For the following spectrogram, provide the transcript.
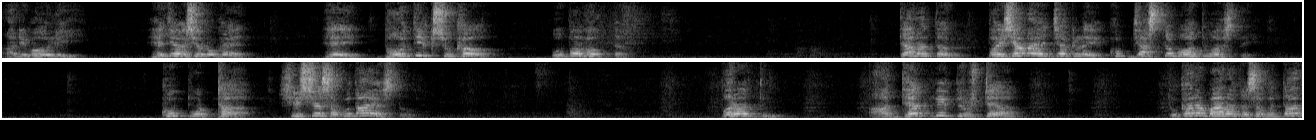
आणि बाहुली हे जे असे लोक आहेत हे भौतिक सुख उपभोगतात. त्यानंतर पैशाला यांच्याकडे खूप जास्त महत्त्व असते. खूप मोठा शिष्य समुदाय असतो. परंतु आध्यात्मिक दृष्ट्या तुकाराम महाराज असं म्हणतात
